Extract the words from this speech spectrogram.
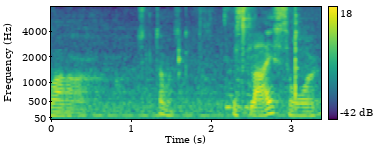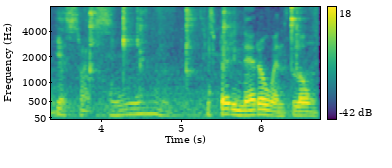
Wow. Slice or? Yes, rice. Oh. It's very narrow and long.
